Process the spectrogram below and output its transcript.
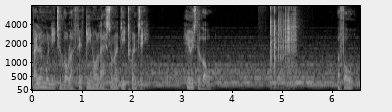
Valen will need to roll a 15 or less on a d20. Here is the roll. A 4.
